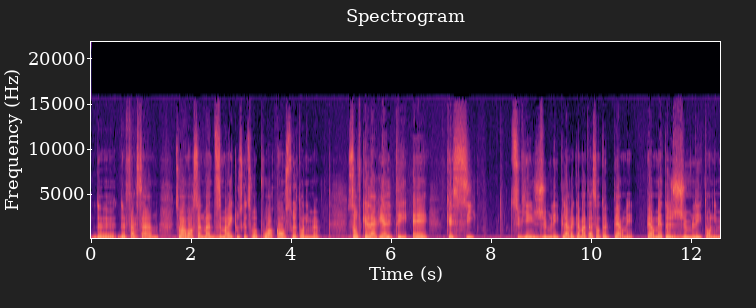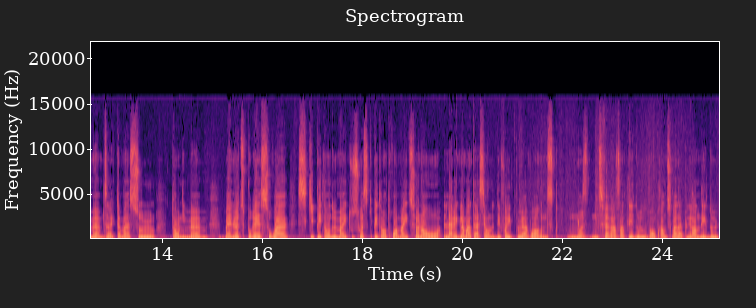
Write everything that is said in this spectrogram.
de, de façade, tu vas avoir seulement 10 mètres où ce que tu vas pouvoir construire ton immeuble. Sauf que la réalité est que si tu viens jumeler, puis la réglementation te le permet, permet de jumeler ton immeuble directement sur ton immeuble, ben là, tu pourrais soit skipper ton 2 mètres ou soit skipper ton 3 mètres selon la réglementation. Là, des fois, il peut y avoir une, une- une différence entre les deux ou ils vont prendre souvent la plus grande des deux.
